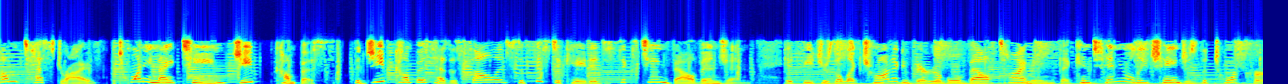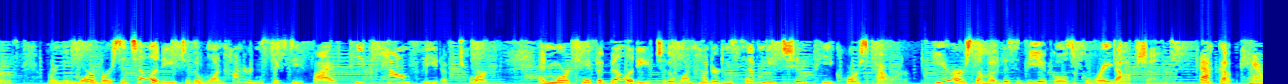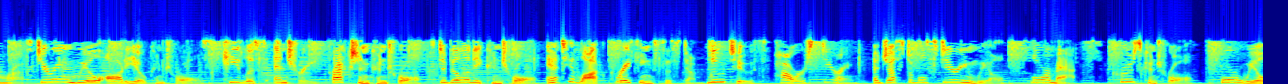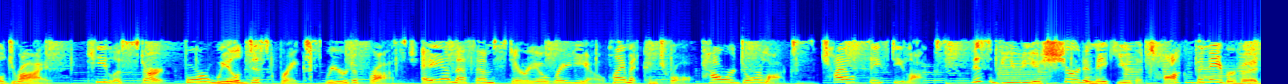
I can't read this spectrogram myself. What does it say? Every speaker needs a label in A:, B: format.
A: Come test drive the 2019 Jeep Compass. The Jeep Compass has a solid, sophisticated 16-valve engine. It features electronic variable valve timing that continually changes the torque curve, bringing more versatility to the 165 peak pound-feet of torque and more capability to the 172 peak horsepower. Here are some of this vehicle's great options. Backup camera, steering wheel audio controls, keyless entry, traction control, stability control, anti-lock braking system, Bluetooth, power steering, adjustable steering wheel, floor mats, cruise control, four-wheel drive, keyless start, four-wheel disc brakes, rear defrost, AM FM stereo radio, climate control, power door locks, child safety locks. This beauty is sure to make you the talk of the neighborhood,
